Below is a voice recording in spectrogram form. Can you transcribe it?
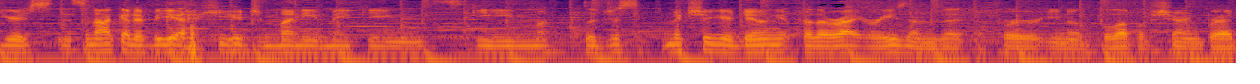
it's not going to be a huge money making scheme. So just make sure you're doing it for the right reasons. Uh, for you know, the love of sharing bread,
